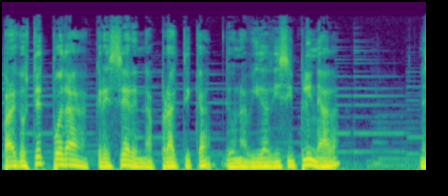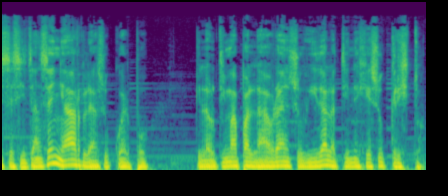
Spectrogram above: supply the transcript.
Para que usted pueda crecer en la práctica de una vida disciplinada, necesita enseñarle a su cuerpo que la última palabra en su vida la tiene Jesucristo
